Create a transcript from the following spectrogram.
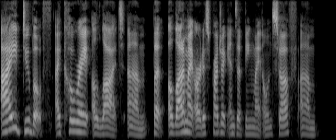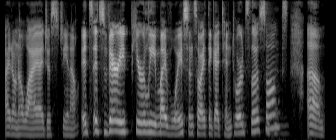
I do both. I co-write a lot, um, but a lot of my artist project ends up being my own stuff. Um, I don't know why. I just, you know, it's it's very purely my voice, and so I think I tend towards those songs. Um,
